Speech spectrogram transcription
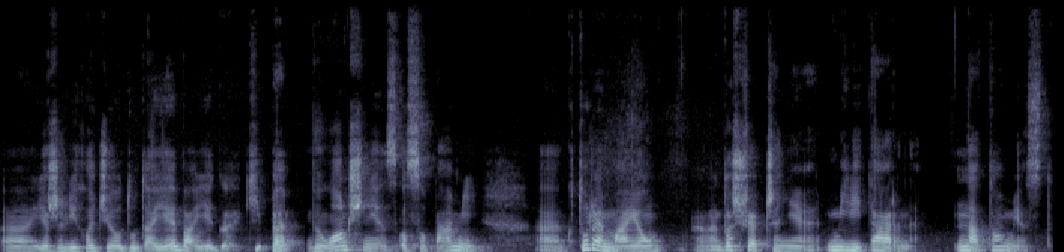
e, jeżeli chodzi o Dudajewa i jego ekipę, wyłącznie z osobami, e, które mają doświadczenie militarne. Natomiast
